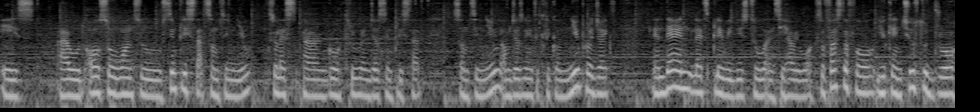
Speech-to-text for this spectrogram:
is I would also want to simply start something new. So let's uh, go through and just simply start something new. I'm just going to click on new project and then let's play with this tool and see how it works. So first of all you can choose to draw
